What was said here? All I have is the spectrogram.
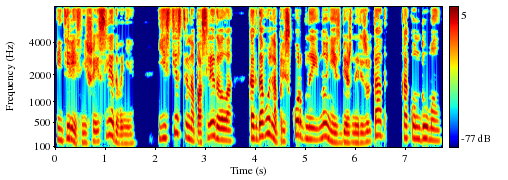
интереснейшее исследование, естественно, последовало как довольно прискорбный, но неизбежный результат, как он думал,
